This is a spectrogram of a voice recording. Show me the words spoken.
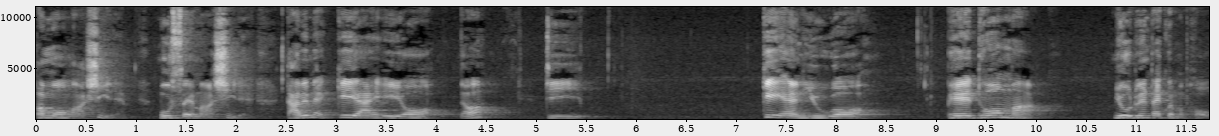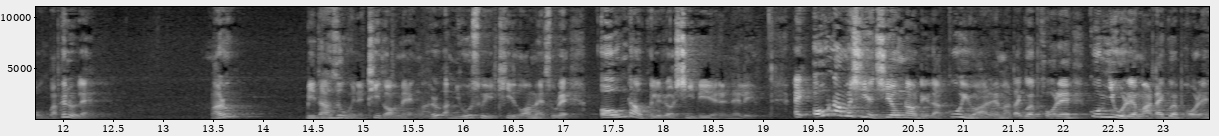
ဗမော်မှာရှိတယ်မူဆယ်မှာရှိတယ်ဒါပေမဲ့ KIA ရောနော်ဒီ KNU ရောဘယ်တော့မှမြို့တွင်းတိုက်ခွက်မဖော်ဘူးဘာဖြစ်လို့လဲငါတို့ မိသားစုဝင်တွေထိသွားမယ်ငါတို့အမျိုးဆွေထိသွားမယ်ဆိုတော့အုံနောက်ကလေးတော့ရှိသေးတယ်နည်းနည်းလေးအဲ့အုံနောက်မရှိတဲ့ချီအုံနောက်တွေသာကိုယ့်ရွာထဲမှာတိုက်ခွက်ဖော်တယ်ကိုယ့်မြို့ထဲမှာတိုက်ခွက်ဖော်တယ်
